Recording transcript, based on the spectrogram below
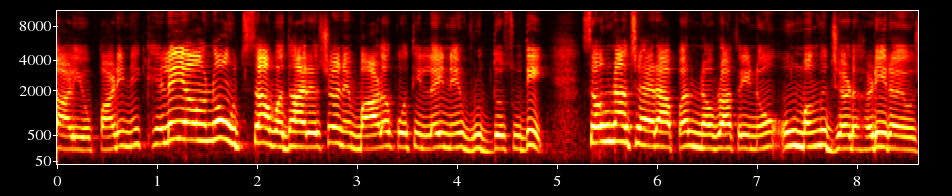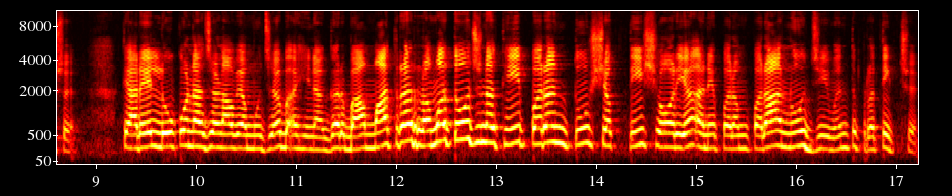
તાળીઓ પાડીને ખેલૈયાઓનો ઉત્સાહ વધારે છે અને બાળકોથી લઈને વૃદ્ધો સુધી સૌના ચહેરા પર નવરાત્રીનો ઉમંગ જળહળી રહ્યો છે. ત્યારે લોકોના જણાવ્યા મુજબ અહીંના ગરબા માત્ર રમતો જ નથી, પરંતુ શક્તિ, શૌર્ય અને પરંપરાનો જીવંત પ્રતીક છે.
